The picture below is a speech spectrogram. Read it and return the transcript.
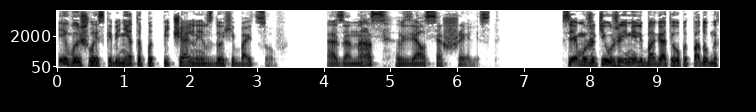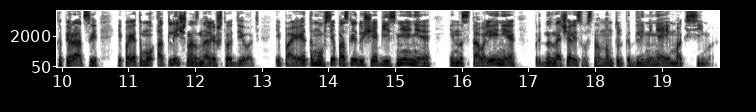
и вышла из кабинета под печальные вздохи бойцов. А за нас взялся Шелест. Все мужики уже имели богатый опыт подобных операций и поэтому отлично знали, что делать. И поэтому все последующие объяснения и наставления предназначались в основном только для меня и Максима.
